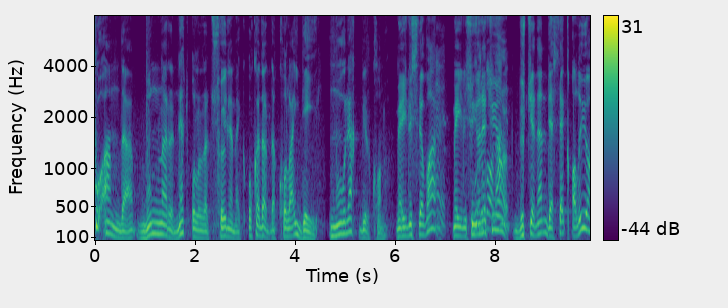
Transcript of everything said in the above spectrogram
Şu anda bunları net olarak söylemek o kadar da kolay değil. Muğlak bir konu. Mecliste var. Evet. Meclisi Kurulu yönetiyor. olan Bütçeden destek alıyor.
